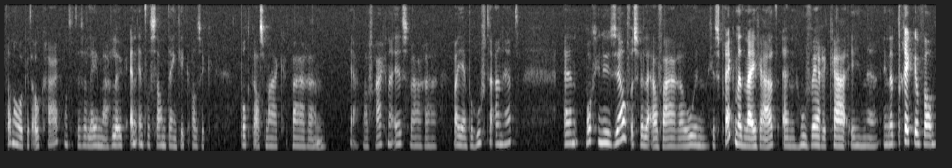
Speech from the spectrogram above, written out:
dan hoor ik het ook graag. Want het is alleen maar leuk en interessant, denk ik, als ik podcast maak waar, um, ja, waar vraag naar is, waar, uh, waar jij behoefte aan hebt. En mocht je nu zelf eens willen ervaren hoe een gesprek met mij gaat en hoe ver ik ga in, uh, in het prikken van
